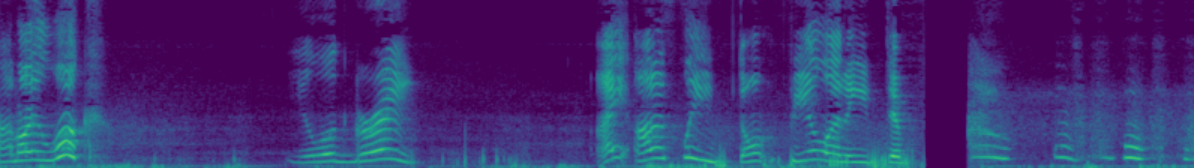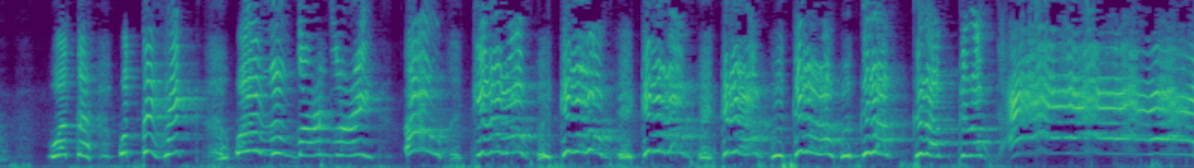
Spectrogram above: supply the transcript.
How do I look? You look great. I honestly don't feel any different. What the? What the heck? What is this sorcery? Oh! Get it up! Get it up! Get it up! Get it up! Get it up! Get up! Get up! Get up! Ah!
